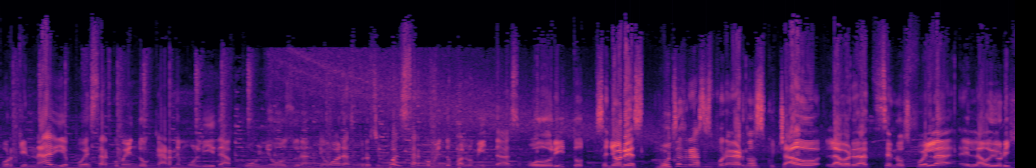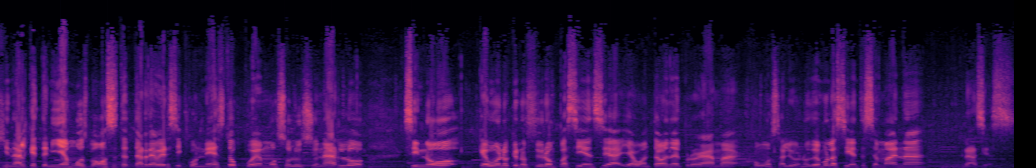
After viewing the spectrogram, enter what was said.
porque nadie puede estar comiendo carne molida a puños durante horas, pero sí puedes estar comiendo palomitas o doritos. Señores, muchas gracias por habernos escuchado. La verdad, se nos fue el audio original que teníamos. Vamos a tratar de ver si con esto podemos solucionarlo. Si no, qué bueno que nos tuvieron paciencia y aguantaron el programa como salió. Nos vemos la siguiente semana. Gracias.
